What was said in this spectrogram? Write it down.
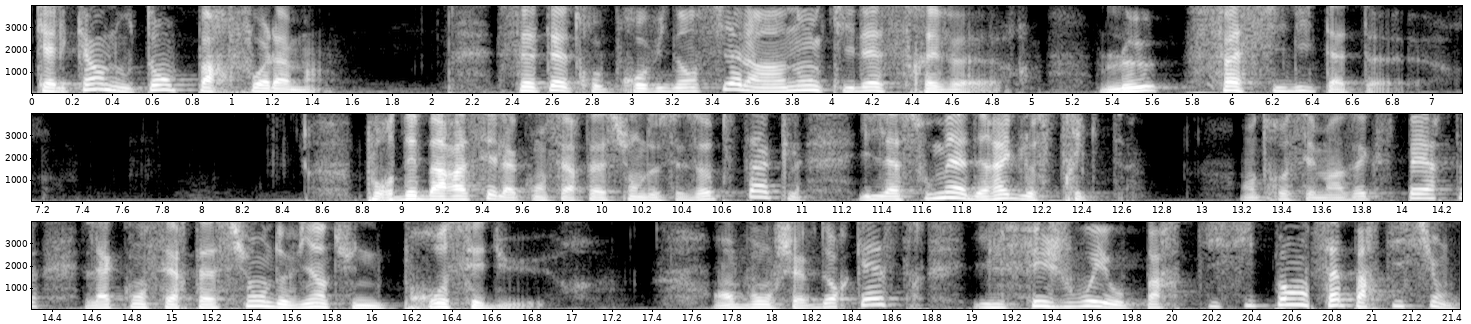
quelqu'un nous tend parfois la main. Cet être providentiel a un nom qui laisse rêveur, le facilitateur. Pour débarrasser la concertation de ces obstacles, il la soumet à des règles strictes. Entre ses mains expertes, la concertation devient une procédure. En bon chef d'orchestre, il fait jouer aux participants sa partition,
